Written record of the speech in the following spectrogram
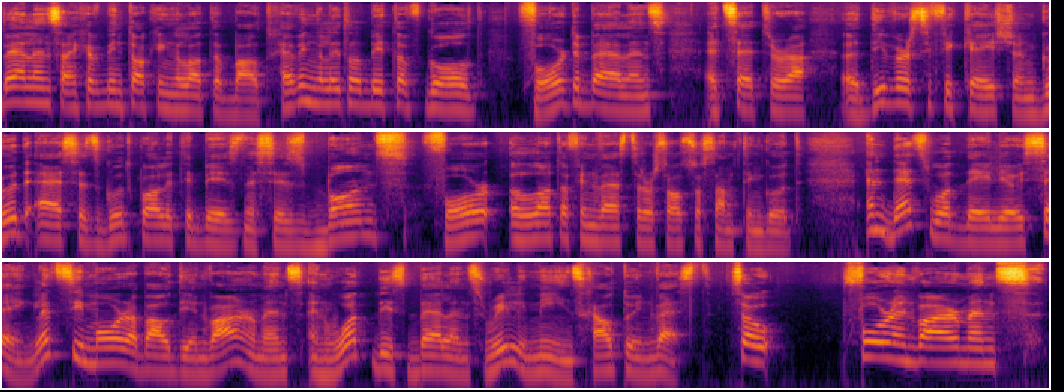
Balance, I have been talking a lot about having a little bit of gold for the balance, etc. Uh, diversification, good assets, good quality businesses, bonds for a lot of investors, also something good. And that's what Dalio is saying. Let's see more about the environments and what this balance really means, how to invest. So, four environments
